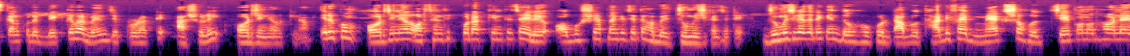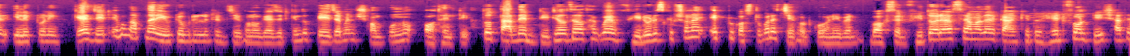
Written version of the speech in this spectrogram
স্ক্যান করে দেখতে পারবেন যে প্রোডাক্টটি আসলেই অরিজিনাল কিনা। এরকম অরিজিনাল অথেন্টিক প্রোডাক্ট কিনতে চাইলে অবশ্যই আপনাকে যেতে হবে জুমিশ গ্যাজেটে। জুমিশ গ্যাজেটে কিন্তু Hoco W thirty five max সহ যে কোনো ধরনের ইলেকট্রনিক গ্যাজেট এবং আপনার ইউটিউব রিলেটেড যে কোনো গ্যাজেট কিন্তু পেয়ে যাবেন সম্পূর্ণ অথেন্টিক তো তাদের ডিটেলস দেওয়া থাকবে ভিডিও ডিসক্রিপশনে একটু কষ্ট করে চেক আউট করে নেবেন। বক্সের ভিতরে আছে আমাদের কাঙ্ক্ষিত হেডফোনটি সাথে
